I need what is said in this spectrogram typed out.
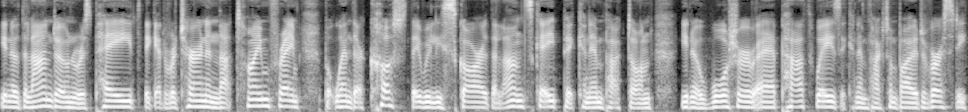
you know, the landowner is paid, they get a return in that time frame. But when they're cut, they really scar the landscape. It can impact on, you know, water uh, pathways, it can impact on biodiversity.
